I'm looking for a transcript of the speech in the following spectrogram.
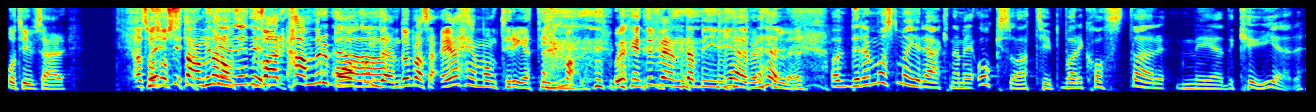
och typ så här. Alltså Men- så stannar men de, det- det- var, hamnar du bakom Ja. den då är det bara så här, är jag hemma om tre timmar? Och jag kan inte vända biljäveln heller. Det där måste man ju räkna med också, att typ vad det kostar med köer.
